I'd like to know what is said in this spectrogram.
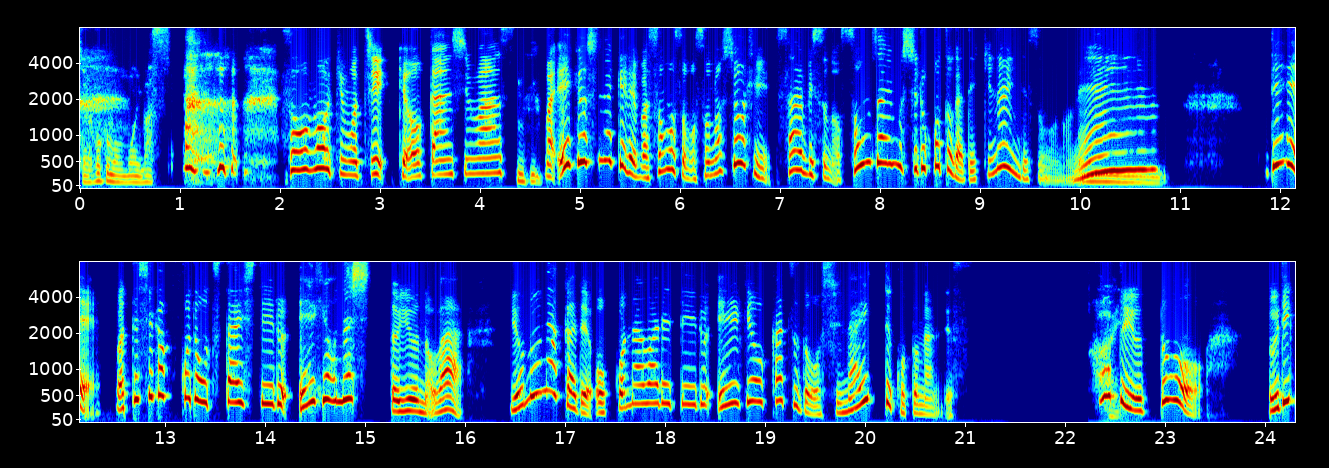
それ僕も思います。そう思う気持ち、共感します。まあ、営業しなければそもそもその商品、サービスの存在も知ることができないんですものね。で、私がここでお伝えしている営業なしというのは、世の中で行われている営業活動をしないってことなんです。もっと言うと、売り込ん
